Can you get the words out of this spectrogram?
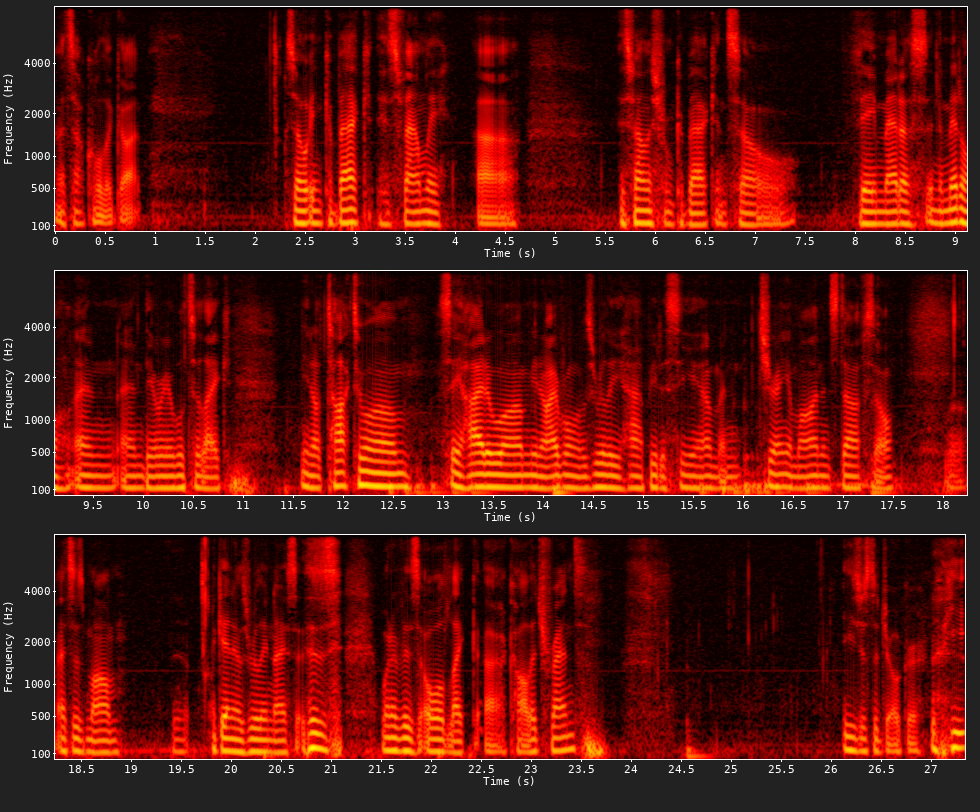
That's how cold it got. So in Quebec, his family, uh, his family's from Quebec, and so they met us in the middle, and and they were able to like, you know, talk to him, say hi to him. You know, everyone was really happy to see him and cheering him on and stuff. So Wow. that's his mom. Yeah. Again, it was really nice. This is one of his old like uh, college friends. He's just a joker. he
